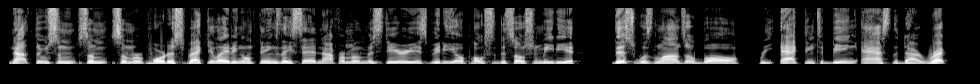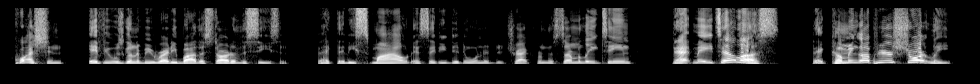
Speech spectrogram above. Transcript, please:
not through some some some reporters speculating on things they said, not from a mysterious video posted to social media. This was Lonzo Ball reacting to being asked the direct question if he was going to be ready by the start of the season. The fact that he smiled and said he didn't want to detract from the summer league team, that may tell us that coming up here shortly,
